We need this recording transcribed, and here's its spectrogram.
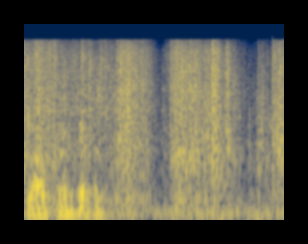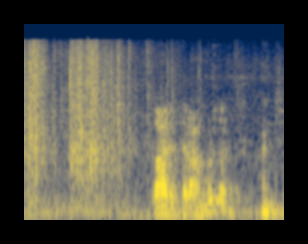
क्लास में चेक कर। कार इधर आंगुर तक हाँ जी।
